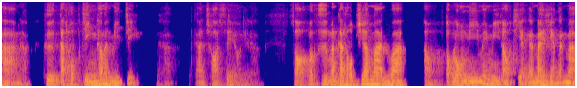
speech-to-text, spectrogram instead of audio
ทางนะครับ คือกระทบจริงถ้ามันมีจริงนะครับ การ Short Sale เนี่ยนะครับ2ก็คือมันกระทบเชื่อมั่นว่า เอ้าตกลงมีไม่มีเอาเถียงกันไปเถียงกันมา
